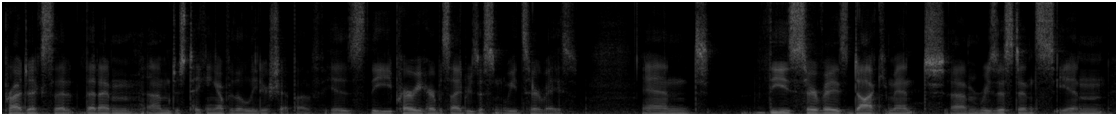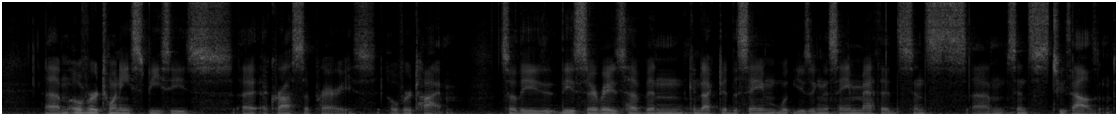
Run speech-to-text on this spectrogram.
projects that that I'm um, just taking over the leadership of is the prairie herbicide resistant weed surveys, and these surveys document um, resistance in um, over 20 species uh, across the prairies over time. So these these surveys have been conducted the same using the same methods since um, since 2000,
